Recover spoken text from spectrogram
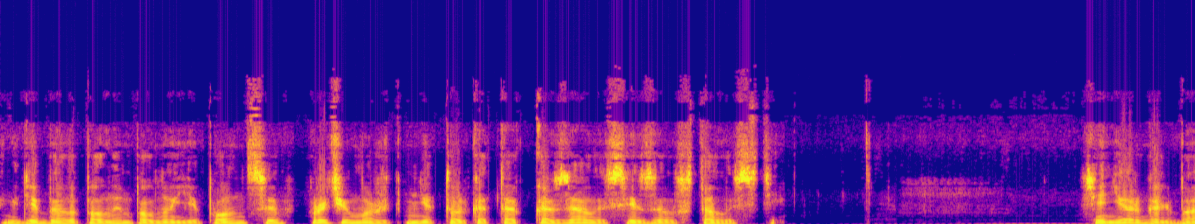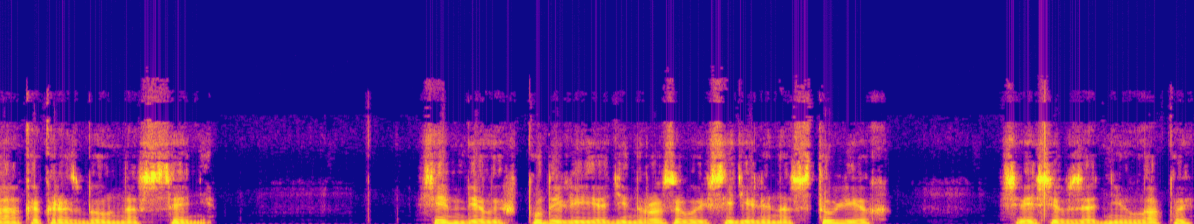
где было полным-полно японцев, впрочем, может, мне только так казалось из-за усталости. Сеньор Гальба как раз был на сцене. Семь белых пуделей и один розовый сидели на стульях, свесив задние лапы,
